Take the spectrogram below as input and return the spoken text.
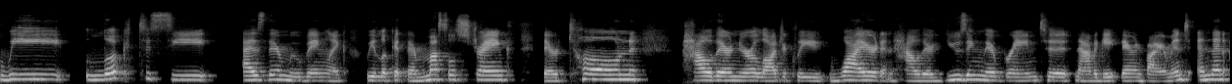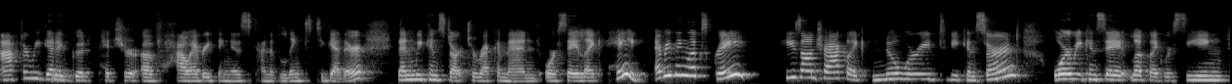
we look to see as they're moving like we look at their muscle strength their tone how they're neurologically wired and how they're using their brain to navigate their environment. And then after we get a good picture of how everything is kind of linked together, then we can start to recommend or say, like, hey, everything looks great. He's on track, like, no worried to be concerned. Or we can say, look, like, we're seeing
